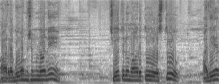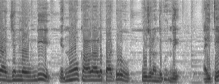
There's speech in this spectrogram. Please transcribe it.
ఆ రఘువంశంలోనే చేతులు మారుతూ వస్తూ అదే రాజ్యంలో ఉండి ఎన్నో కాలాల పాటు పూజలు అందుకుంది అయితే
